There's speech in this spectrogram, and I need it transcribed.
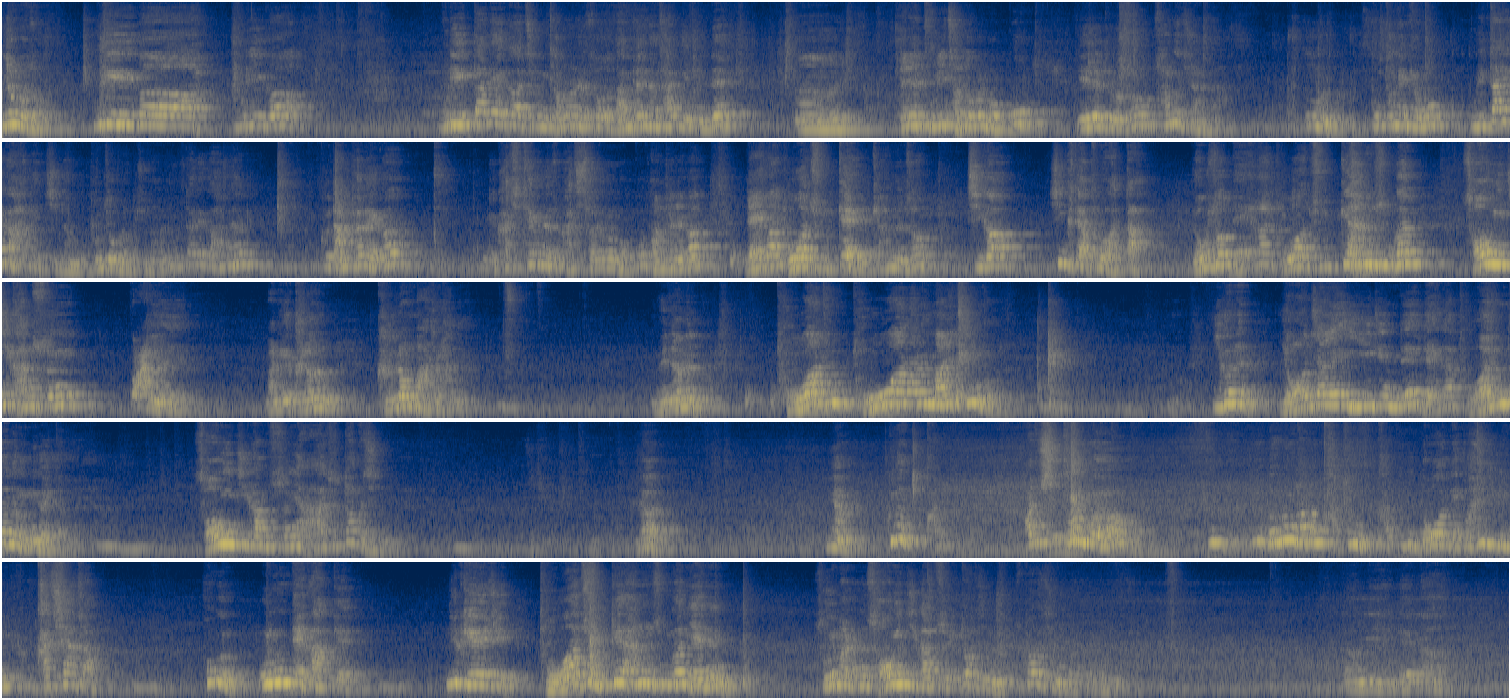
이런 거죠. 우리가 우리가 우리 딸애가 지금 결혼해서 남편이랑 살고 있는데 어, 걔네 둘이 저녁을 먹고 예를 들어서 설거지를 한다. 그러면 보통의 경우 우리 딸애가 하겠지. 나뭐 본 적은 없지만 딸애가 하면 그 남편애가 같이 퇴근해서 같이 저녁을 먹고 남편애가 내가 도와줄게 이렇게 하면서 지가 싱크대 앞으로 왔다. 여기서 내가 도와줄게 하는 순간 성인지 가능성이 꽝이야. 얘. 만약에 그런 그런 말을 하면 왜냐하면 도와준 도와라는 말이 틀린 거거든. 이거는 여자의 일인데 내가 도와준다는 의미가 있단 말이야. 성인지 감수성이 아주 떨어지는 거예요. 그러니까 그냥 그냥 아주, 심플한 거야. 너랑 나랑 같은 가- 너와 내가 할 일이면 같이 하자. 혹은 오늘 내가 할게. 이렇게 해야지 도와줄게 하는 순간 얘는 소위 말하는 성인지 감수성이 떨어지는 떨어지는 거예요. 그 다음에 내가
